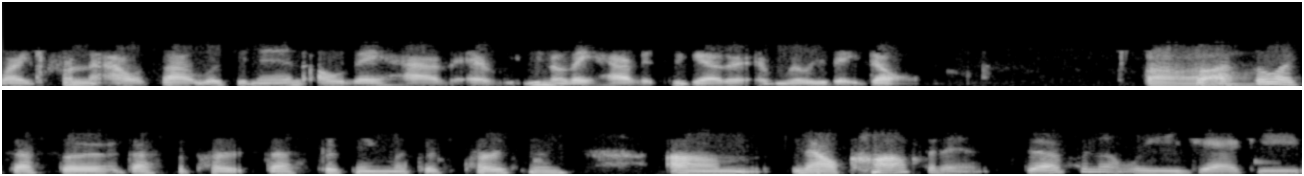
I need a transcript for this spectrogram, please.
like from the outside looking in, oh, they have every you know, they have it together and really they don't. So I Uh, feel like that's the that's the per that's the thing with this person. Um, now confidence, definitely, Jackie.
